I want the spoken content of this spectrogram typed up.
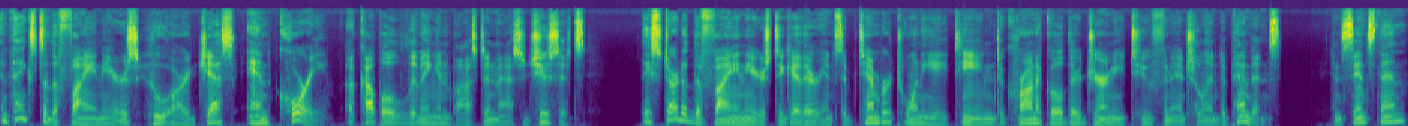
And thanks to the Fioneers, who are Jess and Corey, a couple living in Boston, Massachusetts. They started the Fioneers together in September 2018 to chronicle their journey to financial independence. And since then,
